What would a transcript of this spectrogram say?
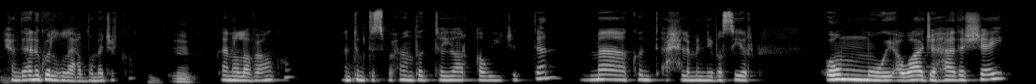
الحمد لله. أنا أقول الله يعظم أجركم. مم. كان الله في عونكم أنتم تسبحون ضد تيار قوي جدا. ما كنت أحلم إني بصير أم وأواجه هذا الشيء.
